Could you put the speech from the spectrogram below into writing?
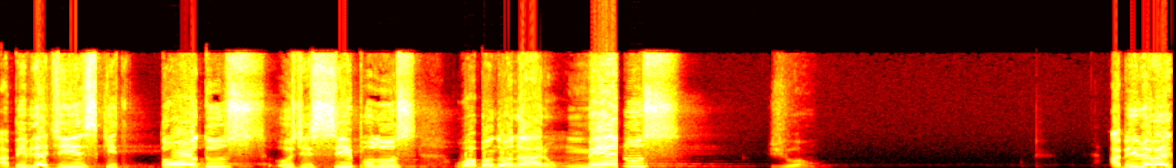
A Bíblia diz que todos os discípulos o abandonaram, menos João. A Bíblia vai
